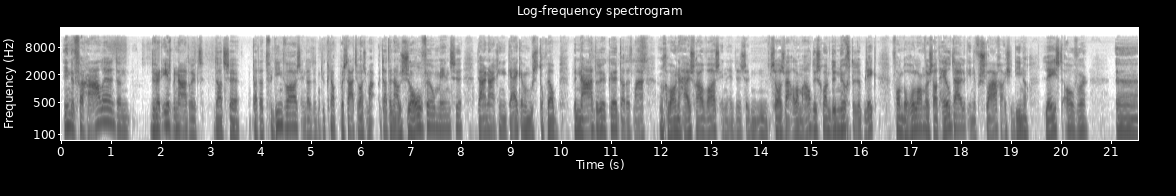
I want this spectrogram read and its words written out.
in de verhalen... dan er werd eerst benadrukt dat, ze, dat het verdiend was... en dat het natuurlijk knappe prestatie was... maar dat er nou zoveel mensen daarnaar gingen kijken... en we moesten toch wel benadrukken dat het maar een gewone huisvrouw was. En, dus, zoals wij allemaal. Dus gewoon de nuchtere blik van de Hollander zat heel duidelijk in de verslagen... als je die nog leest over uh,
